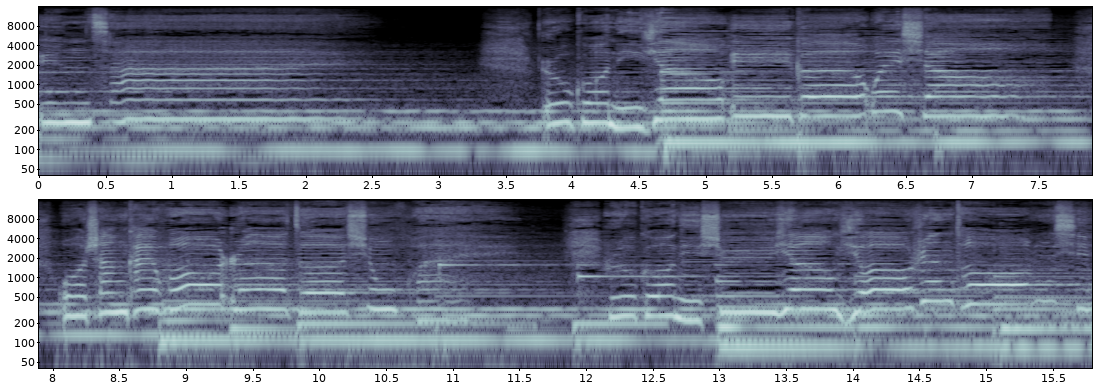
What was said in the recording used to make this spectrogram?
云彩；果你要一个微笑，我敞开火热的胸怀。如果你需要有人同行，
